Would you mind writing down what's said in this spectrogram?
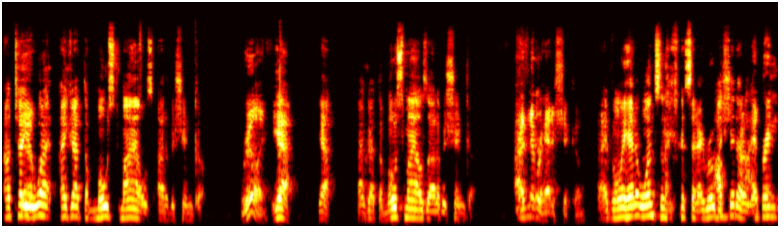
I'll tell Yeah. you what. I got the most miles out of a Shinko. Really? Yeah, yeah. I've got the most miles out of a Shinko. I've never had a Shitco. I've only had it once, and like I said, I rode the I'll- shit out of that. I bring, thing.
